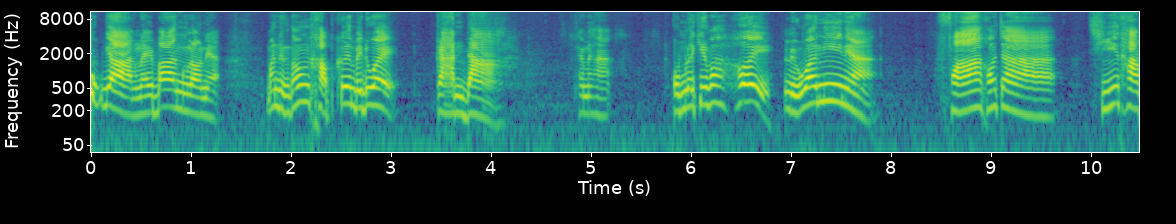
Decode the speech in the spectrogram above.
ทุกๆอย่างในบ้านเมืองเราเนี่ย มันถึงต้องขับเคลื่อนไปด้วยการด่าใช่ไหมฮะ ผมเลยคิดว่า เฮ้ย หรือว่านี่เนี่ย ฟ้าเขาจะชี้ทาง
